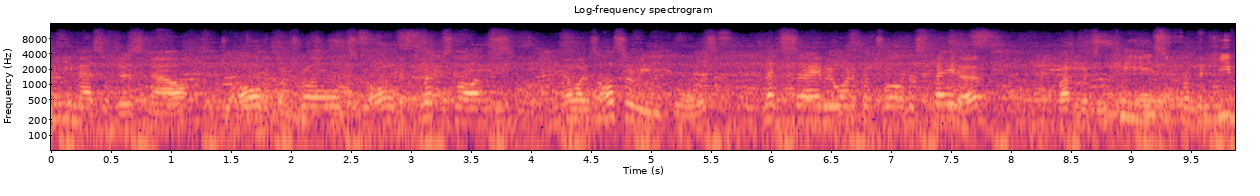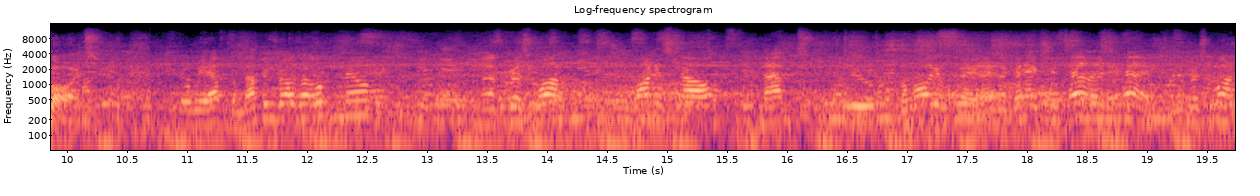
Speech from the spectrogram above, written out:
MIDI messages now to all the controls, to all the clip slots. And what is also really cool is, let's say we want to control this fader, but with keys from the keyboard. So we have the mapping browser open now. I press one. One is now mapped to the volume fader, and I can actually tell it, hey, when I press one,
